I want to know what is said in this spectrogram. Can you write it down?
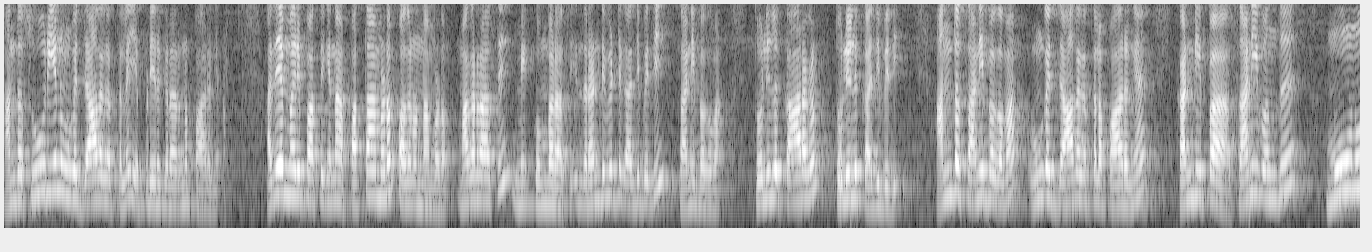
அந்த சூரியன் உங்கள் ஜாதகத்தில் எப்படி இருக்கிறாருன்னு பாருங்கள் அதே மாதிரி பார்த்தீங்கன்னா பத்தாம் இடம் பதினொன்றாம் இடம். மகராசி கும்பராசி இந்த ரெண்டு வீட்டுக்கு அதிபதி சனி பகவான். தொழிலுக்கு காரகன் தொழிலுக்கு அதிபதி. அந்த சனி பகவான் உங்கள் ஜாதகத்தில் பாருங்கள் கண்டிப்பாக சனி வந்து மூணு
